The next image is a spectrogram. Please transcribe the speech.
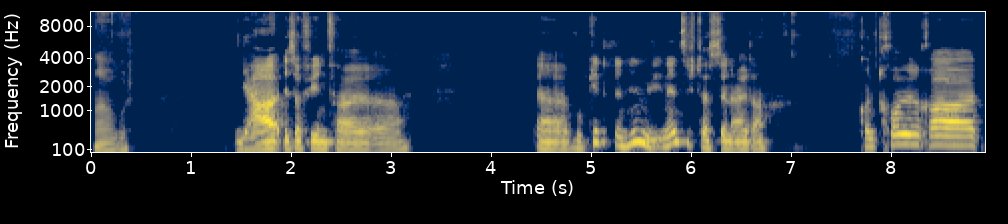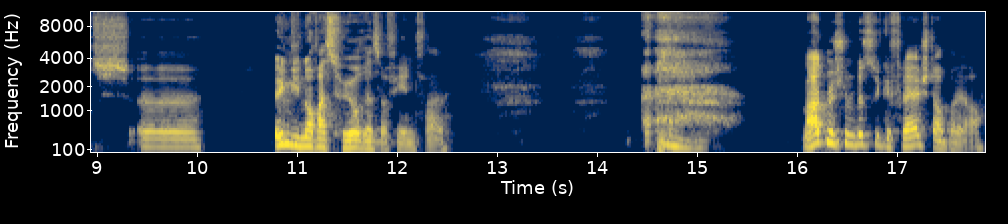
Ah, gut. Ja, ist auf jeden Fall. Äh, wo geht er denn hin? Wie nennt sich das denn, Alter? Kontrollrat. Äh, irgendwie noch was Höheres auf jeden Fall. Man hat mich schon ein bisschen geflasht, aber ja.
